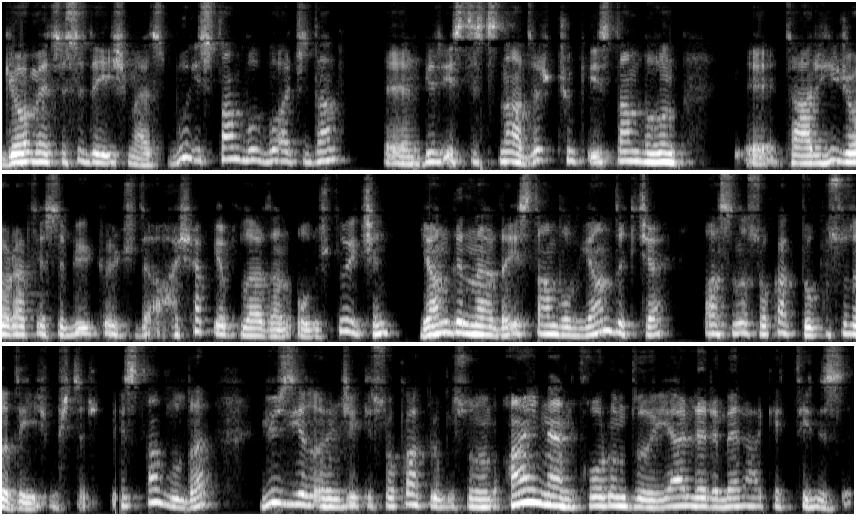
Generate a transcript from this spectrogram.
geometrisi değişmez. Bu İstanbul bu açıdan e, bir istisnadır. Çünkü İstanbul'un e, tarihi coğrafyası büyük ölçüde ahşap yapılardan oluştuğu için yangınlarda İstanbul yandıkça aslında sokak dokusu da değişmiştir. İstanbul'da 100 yıl önceki sokak dokusunun aynen korunduğu yerleri merak ettiğiniz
